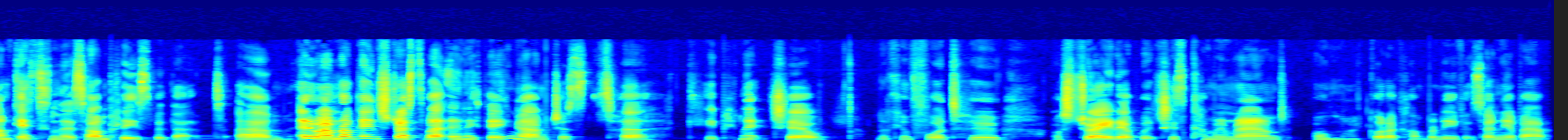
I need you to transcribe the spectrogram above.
I'm getting there, so I'm pleased with that. Um, anyway, I'm not getting stressed about anything. I'm just uh, keeping it chill. Looking forward to Australia, which is coming round. Oh my God, I can't believe it's only about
